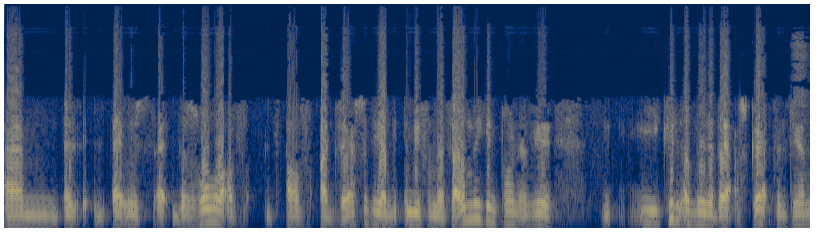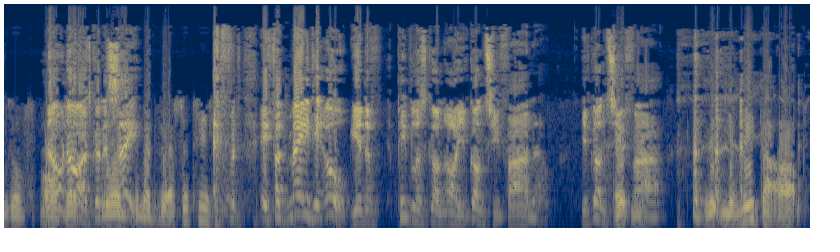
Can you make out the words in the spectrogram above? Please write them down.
um, it, it was it, there's a whole lot of of adversity. I mean, from a filmmaking point of view, you- couldn't have made a better script in terms of No, of no, I was gonna say- adversity. If I'd, if I'd made it up, you'd have people have gone, "Oh, you've gone too far now. You've gone too It- far." You've made that up.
